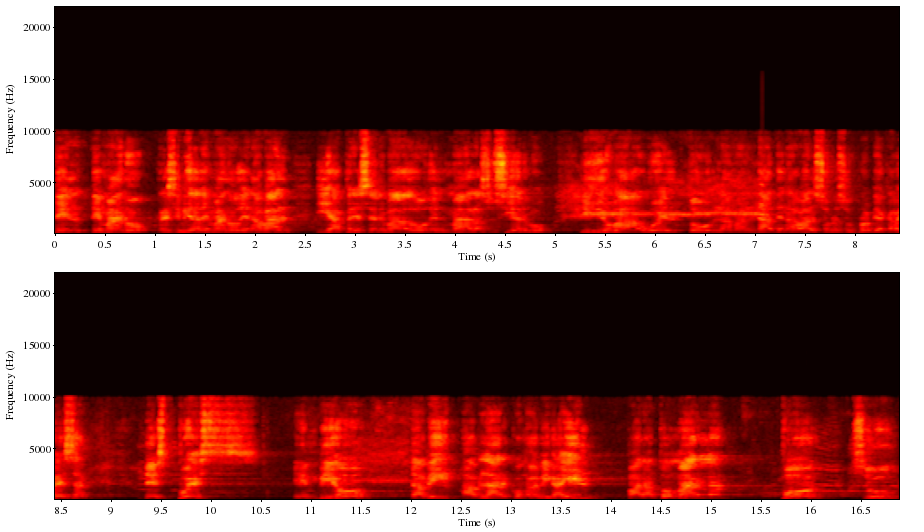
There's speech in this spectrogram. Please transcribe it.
de, mano, recibida de mano de Nabal y ha preservado del mal a su siervo. Y Jehová ha vuelto la maldad de Nabal sobre su propia cabeza. Después envió David a hablar con Abigail para tomarla por su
